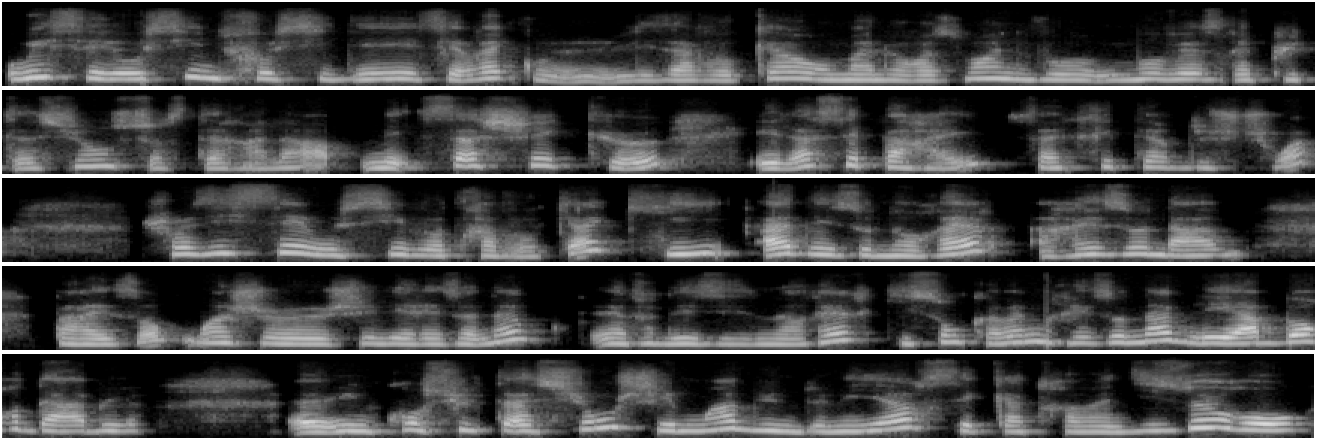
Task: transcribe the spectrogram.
Oui, c'est aussi une fausse idée. C'est vrai que les avocats ont malheureusement une mauvaise réputation sur ce terrain-là. Mais sachez que, et là c'est pareil, c'est un critère de choix, choisissez aussi votre avocat qui a des honoraires raisonnables. Par exemple, moi, j'ai des, honoraires qui sont quand même raisonnables et abordables. Euh, une consultation chez moi d'une demi-heure, c'est 90 euros.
